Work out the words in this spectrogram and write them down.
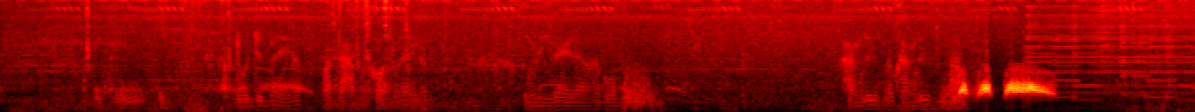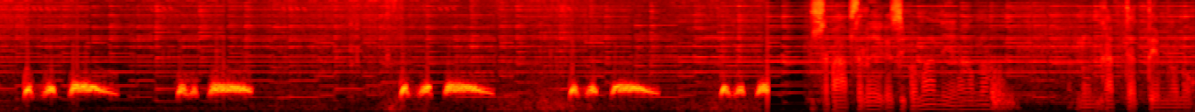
บโอ้โหโดนจนได้ครับมาตามมาก่อนมาได้ครับวันนี้ได้แล้วครับผมขังลืมครับขังลืมสภาพเสลยกับสิประมาณนี้นะครับเนาะนนกัดจัดเต็มแล้วนก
